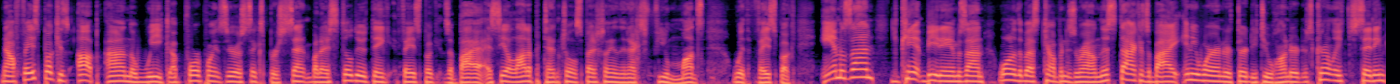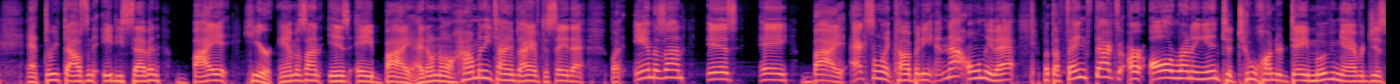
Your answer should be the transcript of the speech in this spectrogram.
Now, Facebook is up on the week, up 4.06%, but I still do think Facebook is a buy. I see a lot of potential, especially in the next few months with Facebook. Amazon, you can't beat Amazon, one of the best companies around. This stock is a buy anywhere under 3,200. It's currently sitting at 3,087. Buy it here. Amazon is a buy. I don't know how many times I have to say that, but Amazon is a buy. Excellent company. And not only that, but the FANG stocks are all running into 200 day moving averages.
